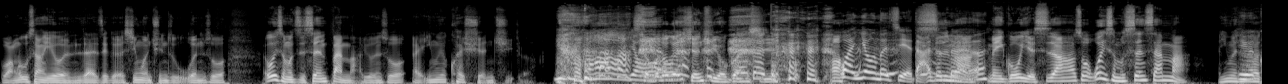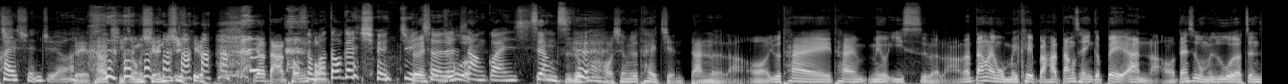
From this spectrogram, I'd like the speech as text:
网络上也有人在这个新闻群组问说，为什么只剩半码？有人说，哎，因为快选举了，哦、什么都跟选举有关系。对对，万用的解答是吗？美国也是啊。他说为什么升三码？因为他要快选举了，对他要期中选举了，要打通，什么都跟选举扯得上关系。这样子的话，好像又太简单了啦，哦，又太太没有意思了啦。那当然，我们也可以把它当成一个备案啦，哦。但是我们如果要正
